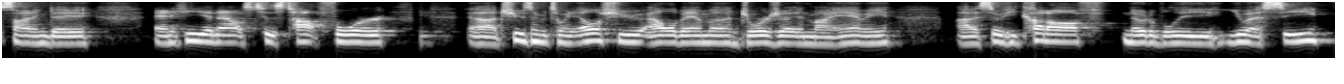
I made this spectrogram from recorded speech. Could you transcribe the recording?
signing day. And he announced his top four, uh, choosing between LSU, Alabama, Georgia, and Miami. Uh, so he cut off notably USC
